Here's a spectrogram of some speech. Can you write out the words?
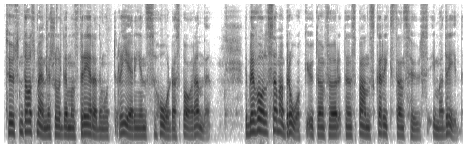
Tusentals människor demonstrerade mot regeringens hårda sparande. Det blev våldsamma bråk utanför den spanska riksdagens hus i Madrid.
